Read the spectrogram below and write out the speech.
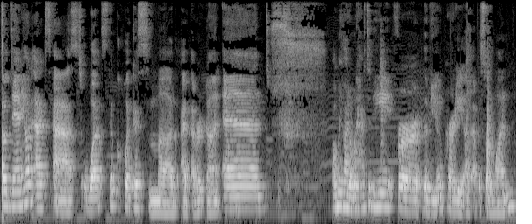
So Daniel X asked, what's the quickest mug I've ever done? And oh my god, it would have to be for the viewing party of episode one.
